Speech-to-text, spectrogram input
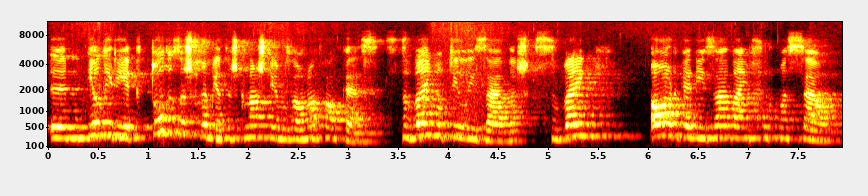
eh, eu diria que todas as ferramentas que nós temos ao nosso alcance, se bem utilizadas, se bem organizada a informação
